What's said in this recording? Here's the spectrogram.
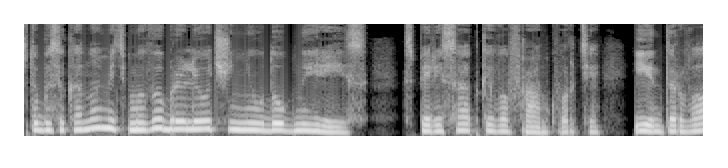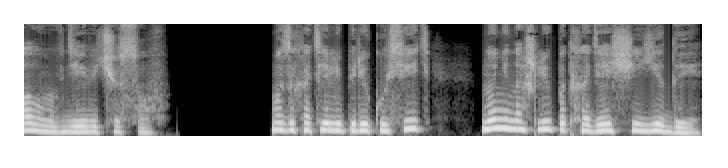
Чтобы сэкономить, мы выбрали очень неудобный рейс с пересадкой во Франкфурте и интервалом в 9 часов. Мы захотели перекусить, но не нашли подходящей еды.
